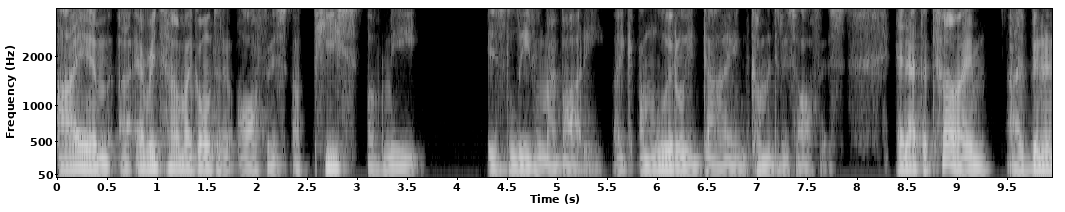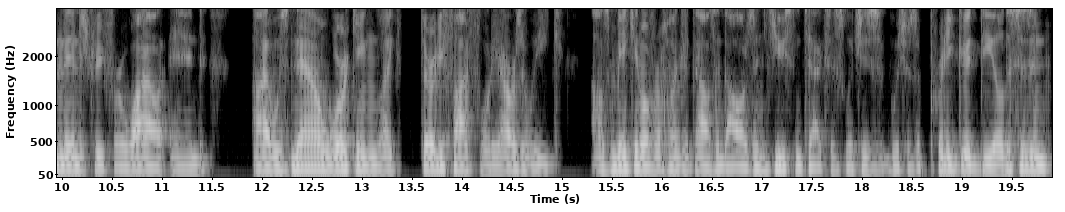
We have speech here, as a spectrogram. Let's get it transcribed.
"I am uh, every time I go into the office, a piece of me is leaving my body. Like I'm literally dying coming to this office." And at the time, I've been in the industry for a while, and I was now working like 35, 40 hours a week. I was making over a hundred thousand dollars in Houston, Texas, which is which was a pretty good deal. This is in,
